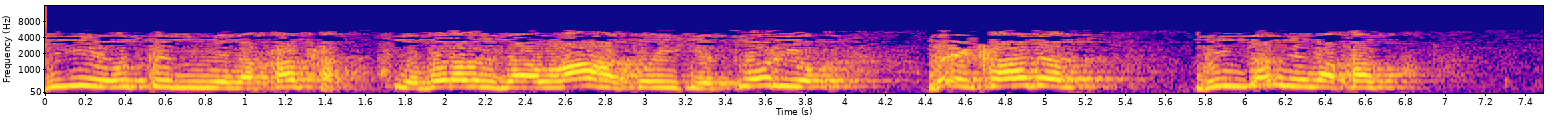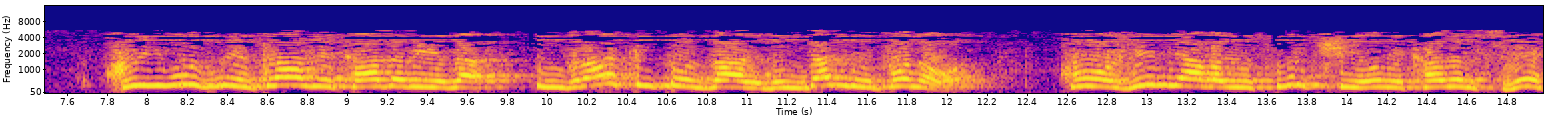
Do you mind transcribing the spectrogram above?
žije, u tem je nafaka. Zaboravili na Allaha koji ih je stvorio, da je kadar, da im dadne nafaku. Koji im uzme zdravlje kadar je da im vrati to zdravlje, da im dadne ponovo. Ko oživljavaju smrći, on je kadar sve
